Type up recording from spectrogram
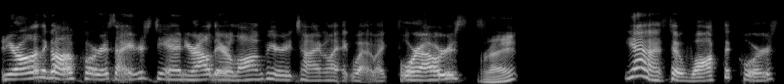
and you're on the golf course, I understand you're out there a long period of time, like what, like four hours? Right? Yeah. So walk the course,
